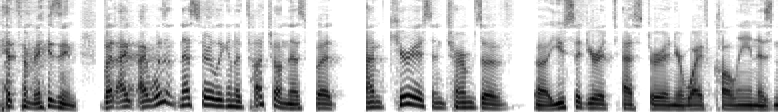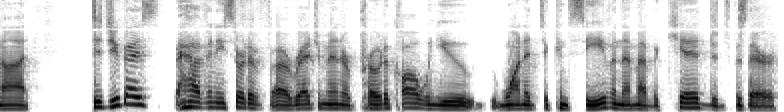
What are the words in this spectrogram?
it's amazing. But I, I wasn't necessarily going to touch on this, but I'm curious in terms of uh, you said you're a tester and your wife Colleen is not. Did you guys have any sort of uh, regimen or protocol when you wanted to conceive and them have a kid? Was there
